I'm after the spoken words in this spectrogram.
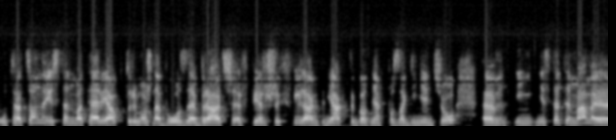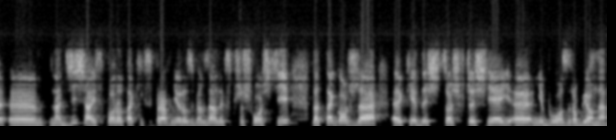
utracony jest ten materiał, który można było zebrać w pierwszych chwilach, dniach, tygodniach po zaginięciu i niestety mamy na dzisiaj sporo takich spraw nierozwiązanych z przeszłości, dlatego że kiedyś coś wcześniej nie było zrobione.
